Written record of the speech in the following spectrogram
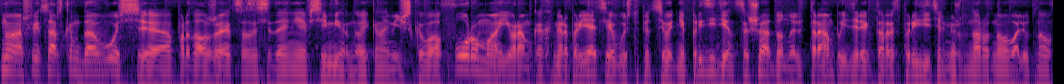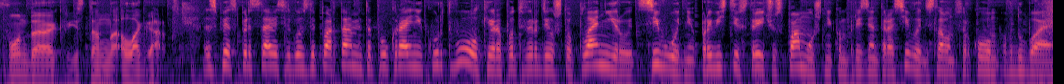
Ну а в швейцарском Давосе продолжается заседание Всемирного экономического форума. И в рамках мероприятия выступят сегодня президент США Дональд Трамп и директор-распорядитель Международного валютного фонда Кристен Лагард. Спецпредставитель Госдепартамента по Украине Курт Волкер подтвердил, что планирует сегодня провести встречу с помощником президента России Владиславом Сурковым в Дубае.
